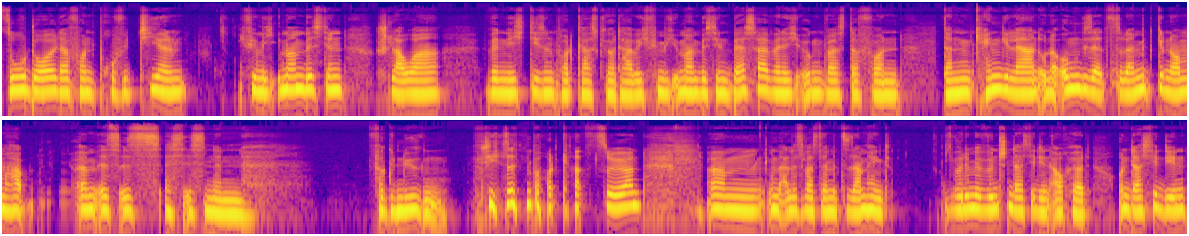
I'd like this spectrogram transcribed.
so doll davon profitieren. Ich fühle mich immer ein bisschen schlauer, wenn ich diesen Podcast gehört habe. Ich fühle mich immer ein bisschen besser, wenn ich irgendwas davon dann kennengelernt oder umgesetzt oder mitgenommen habe. Ähm, es, ist, es ist ein Vergnügen, diesen Podcast zu hören ähm, und alles, was damit zusammenhängt. Ich würde mir wünschen, dass ihr den auch hört und dass ihr den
